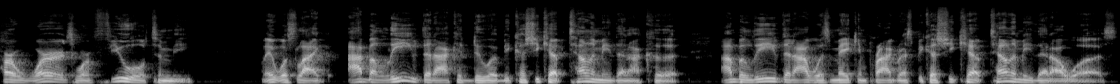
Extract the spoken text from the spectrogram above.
her words were fuel to me. It was like I believed that I could do it because she kept telling me that I could. I believed that I was making progress because she kept telling me that I was.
